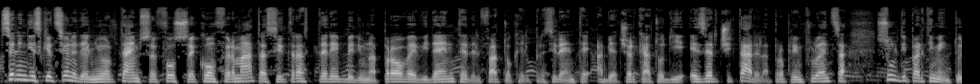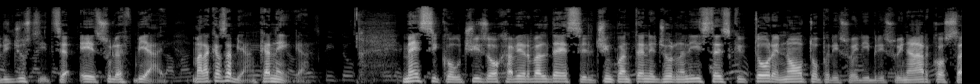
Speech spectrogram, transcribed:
Se l'indiscrezione del New York Times fosse confermata, si tratterebbe di una prova evidente del fatto che il presidente abbia cercato di esercitare la propria influenza sul Dipartimento di Giustizia e sull'FBI, ma la Casa Bianca nega. Messico, ucciso Javier Valdés, il cinquantenne giornalista e scrittore noto per i suoi libri sui narcos,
